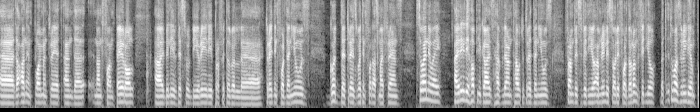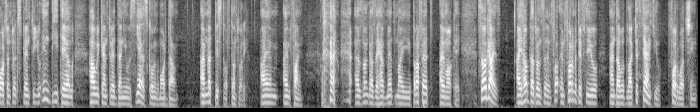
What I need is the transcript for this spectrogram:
uh, the unemployment rate and the non-farm payroll. I believe this will be really profitable uh, trading for the news. Good trades waiting for us, my friends. So anyway, I really hope you guys have learned how to trade the news from this video. I'm really sorry for the long video, but it was really important to explain to you in detail how we can trade the news. Yeah, it's going more down. I'm not pissed off, don't worry. I am I'm fine. as long as I have made my profit, I'm okay. So guys, I hope that was inf informative to you and I would like to thank you for watching.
